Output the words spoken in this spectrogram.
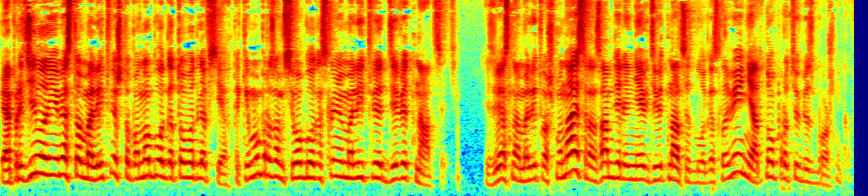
И определил ее место в молитве, чтобы оно было готово для всех. Таким образом, всего благословения молитве 19. Известная молитва Шманайсера, на самом деле, не в 19 благословений, а одно против безбожников.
